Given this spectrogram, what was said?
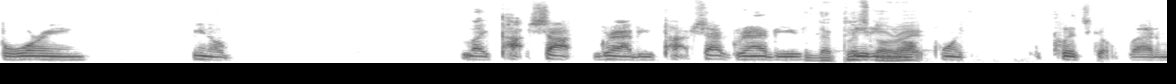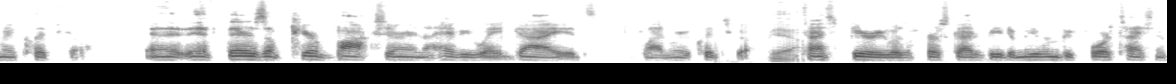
boring, you know, like pop shot grab you, pop shot grab you, the Klitschko, right? points. Klitschko, Vladimir Klitschko. And if there's a pure boxer and a heavyweight guy, it's Vladimir Klitschko. Yeah. Tyson Fury was the first guy to beat him, even before Tyson,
